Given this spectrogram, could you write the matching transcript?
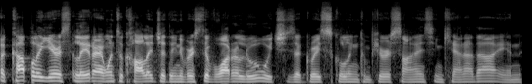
a couple of years later, I went to college at the University of Waterloo, which is a great school in computer science in Canada. And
